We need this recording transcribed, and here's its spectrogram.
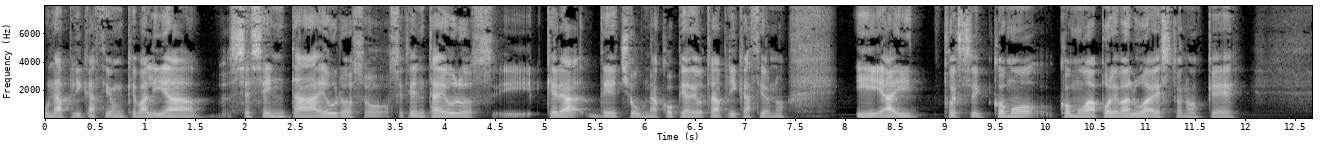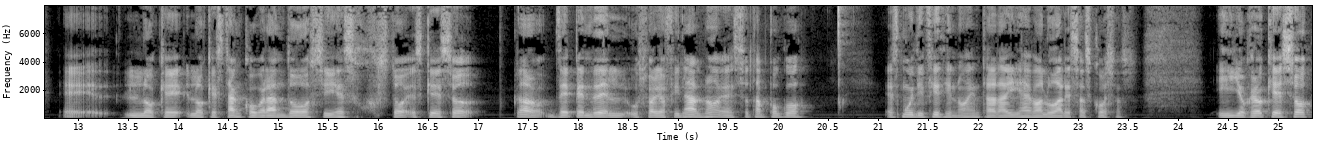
una aplicación que valía 60 euros o 70 euros y que era de hecho una copia de otra aplicación, ¿no? Y ahí, pues, eh, cómo, cómo Apple evalúa esto, ¿no? Que eh, lo que lo que están cobrando, si es justo, es que eso, claro, depende del usuario final, ¿no? Eso tampoco es muy difícil, ¿no? Entrar ahí a evaluar esas cosas. Y yo creo que eso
